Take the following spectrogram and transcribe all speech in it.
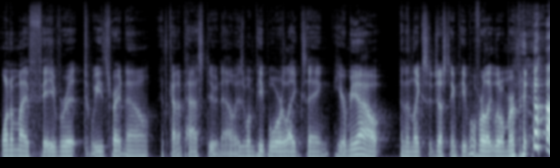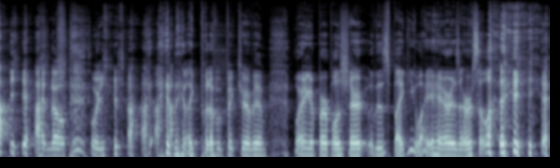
one of my favorite tweets right now, it's kind of past due now, is when people were like saying, Hear me out, and then like suggesting people for like Little Mermaid. yeah, I know what you're. and they like put up a picture of him wearing a purple shirt with his spiky white hair as Ursula. yeah.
